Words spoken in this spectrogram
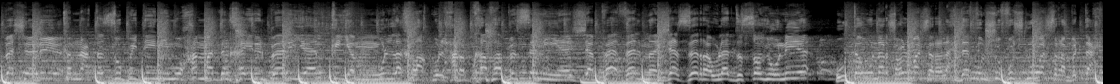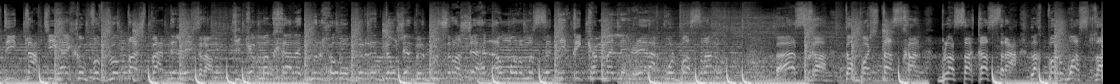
البشرية. كم نعتز بدين محمد خير البرية. القيم والأخلاق والحرب خافها بالسنية. جاب هذا المجازر أولاد الصهيونية. وتو نرجعوا المجرى. الأحداث ونشوفوا شنو أجرى. بالتحديد نعطيها لكم في 13 بعد الهجرة. كي كمل خالد من حروب الردة وجاب البشرى جاه الأمر من الصديق كمل العراق والبصرة. تو باش تسخن بلاصة قصرع الأخبار واصلة.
